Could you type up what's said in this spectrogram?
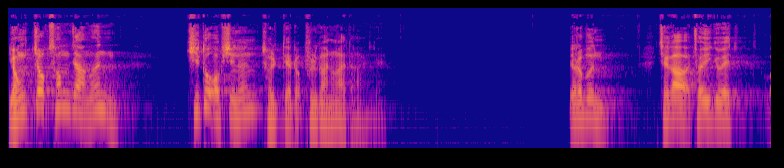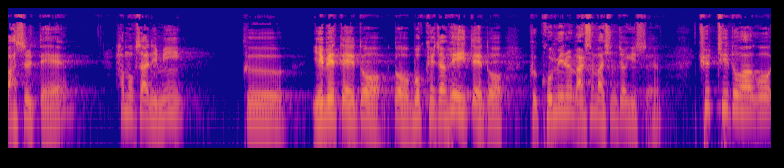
영적 성장은 기도 없이는 절대로 불가능하다. 여러분, 제가 저희 교회 왔을 때 한 목사님이 그 예배 때도 또 목회자 회의 때도 그 고민을 말씀하신 적이 있어요. 큐티도 하고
